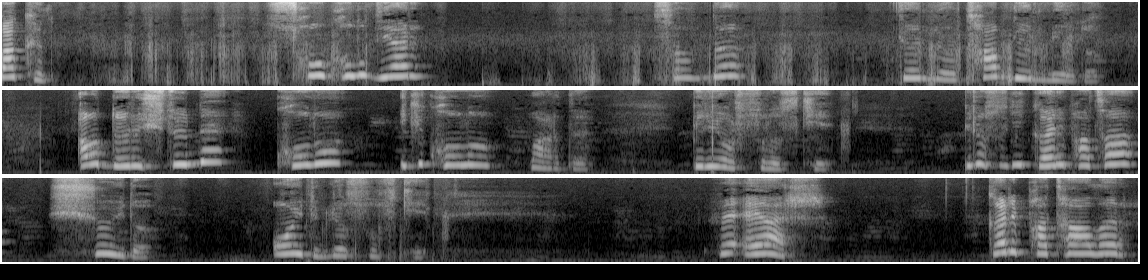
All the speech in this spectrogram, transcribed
Bakın. Sol kolu diğer Sonunda görünüyor. Tam görünüyordu. Ama dönüştüğünde kolu iki kolu vardı. Biliyorsunuz ki. Biliyorsunuz ki garip hata şuydu. Oydu biliyorsunuz ki. Ve eğer garip hatalar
